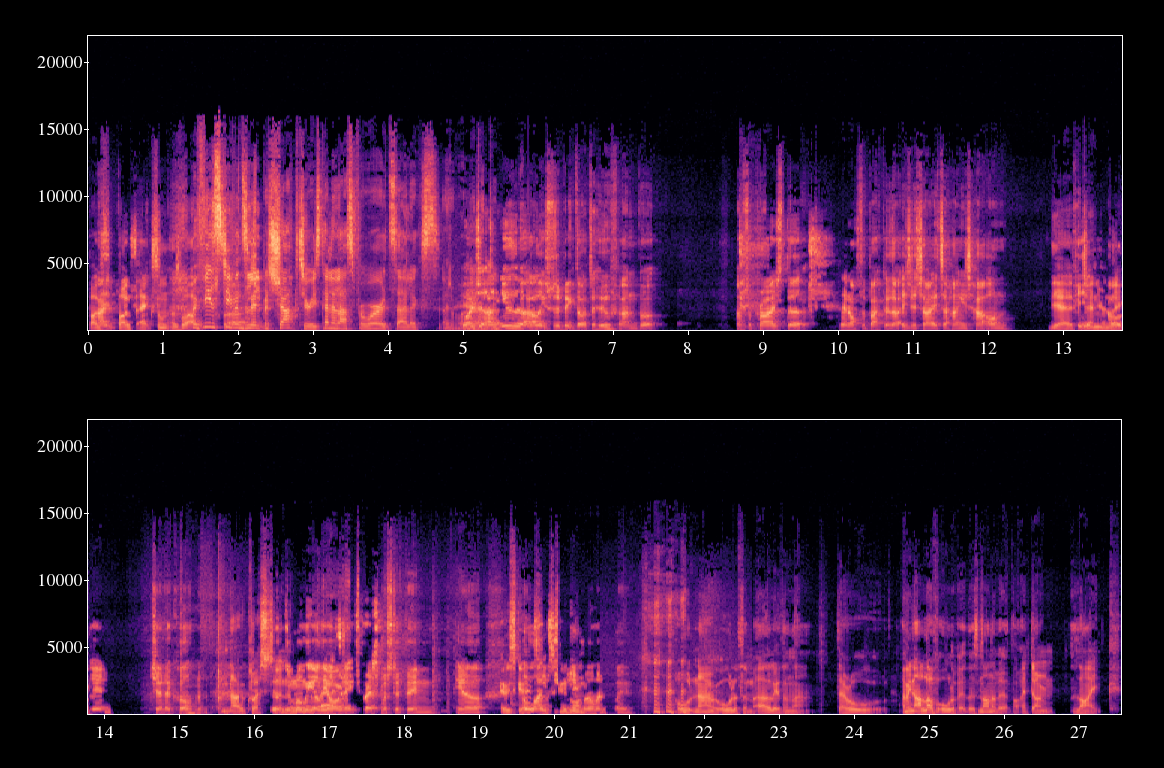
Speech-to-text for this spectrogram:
both I, both excellent as well. I feel Steven's a little bit shocked here. He's kind of lost for words, Alex. I, yeah. I knew that Alex was a big Doctor Who fan, but I'm surprised that then off the back of that, he decided to hang his hat on. Yeah, Peter genuinely. Jenna Coleman. No question. The, the mummy the on the Orient Express must have been, you know, it was good. a life changing moment for you. all, no, all of them earlier than that. They're all. I mean, I love all of it. There's none of it that I don't like,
